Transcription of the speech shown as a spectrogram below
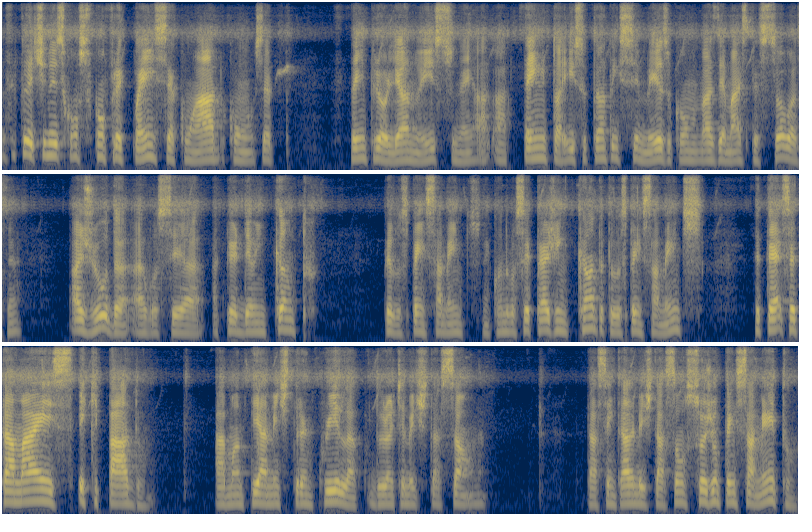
Refletindo isso com, com frequência, com hábito, com sempre olhando isso, né? Atento a isso, tanto em si mesmo como nas demais pessoas, né? Ajuda a você a, a perder o encanto pelos pensamentos. Né? Quando você perde o encanto pelos pensamentos, você está mais equipado a manter a mente tranquila durante a meditação. Né? Está sentado na meditação, surge um pensamento,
